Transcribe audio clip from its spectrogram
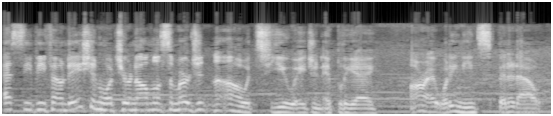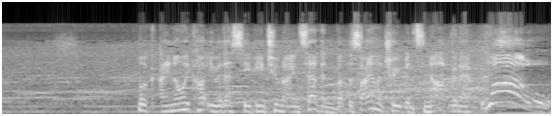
SCP Foundation, what's your anomalous emergent? Oh, it's you, Agent Iplier. Alright, what do you need? Spit it out. Look, I know I caught you with SCP-297, but the silent treatment's not gonna- Whoa!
